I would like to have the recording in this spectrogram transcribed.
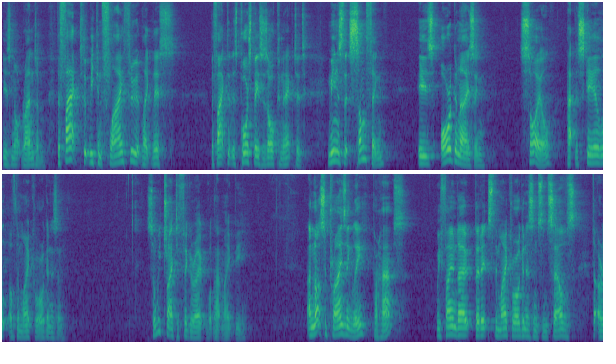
is not random. The fact that we can fly through it like this, the fact that this pore space is all connected, means that something is organizing soil at the scale of the microorganism. So we tried to figure out what that might be. And not surprisingly, perhaps, we found out that it's the microorganisms themselves that are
